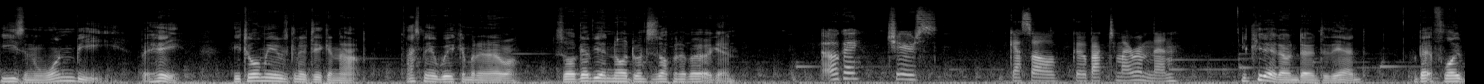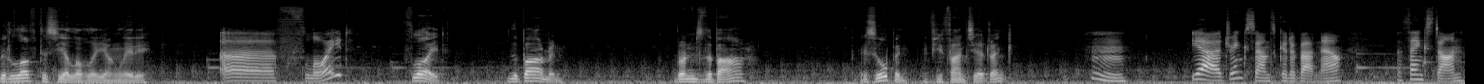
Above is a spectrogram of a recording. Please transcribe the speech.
He's in 1B. But hey, he told me he was going to take a nap. Asked me to wake him in an hour. So I'll give you a nod once he's up and about again. Okay, cheers. Guess I'll go back to my room then. You could head on down to the end. I bet Floyd would love to see a lovely young lady. Uh, Floyd? Floyd, the barman. Runs the bar. It's open if you fancy a drink. Hmm. Yeah, a drink sounds good about now. Thanks, Don.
